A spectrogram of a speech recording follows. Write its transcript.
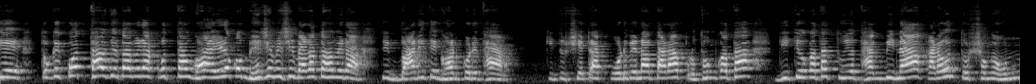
যে তোকে কোথাও যেতে হবে না, কোথাও ঘর এরকম ভেসে ভেসে বেড়াতে হবে না। তুই বাড়িতে ঘর করে থাক। কিন্তু সেটা করবে না তারা, প্রথম কথা। দ্বিতীয় কথা, তুইও থাকবি না, কারণ তোর সঙ্গে অন্য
